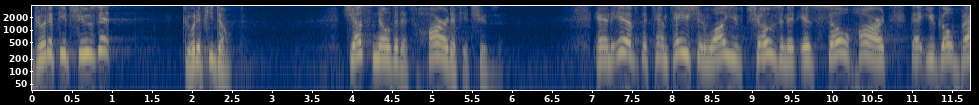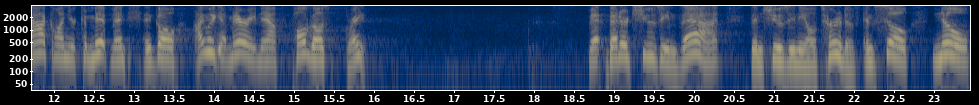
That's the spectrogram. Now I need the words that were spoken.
Good if you choose it, good if you don't. Just know that it's hard if you choose it. And if the temptation while you've chosen it is so hard that you go back on your commitment and go, I'm going to get married now, Paul goes, Great. Be- better choosing that than choosing the alternative. And so, no,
